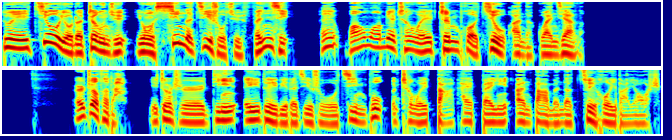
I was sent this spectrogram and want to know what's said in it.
对旧有的证据用新的技术去分析，哎，往往便成为侦破旧案的关键了。而这次的，也正是 DNA 对比的技术进步，成为打开白银案大门的最后一把钥匙。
